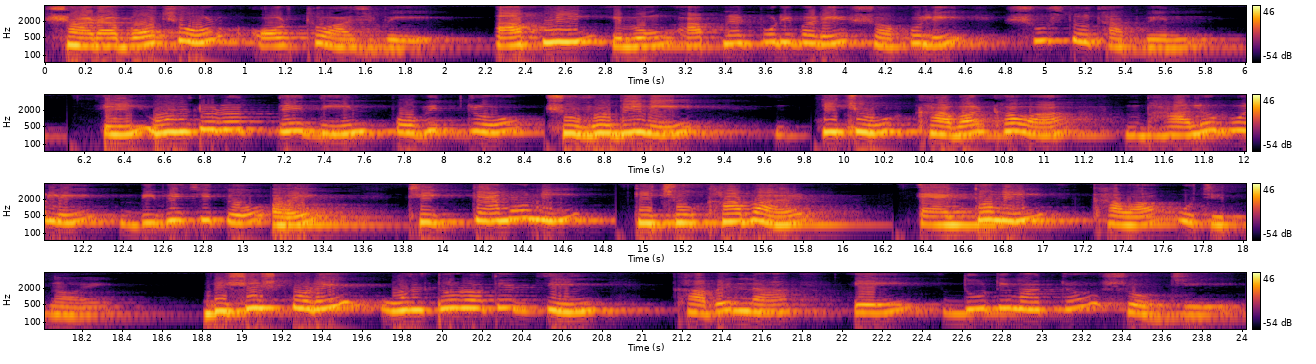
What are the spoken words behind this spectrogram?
সারা বছর অর্থ আসবে। আপনি এবং আপনার পরিবারের সকলে সুস্থ থাকবেন। এই উল্টো রথের দিন পবিত্র শুভ দিনে কিছু খাবার খাওয়া ভালো বলে বিবেচিত হয়। ঠিক তেমনই কিছু খাবার একদমই খাওয়া উচিত নয়। বিশেষ করে উল্টো রথের দিন খাবেন না এই দুটি মাত্র সবজি।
